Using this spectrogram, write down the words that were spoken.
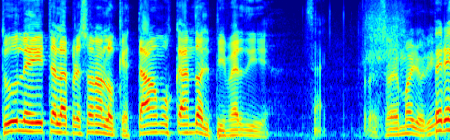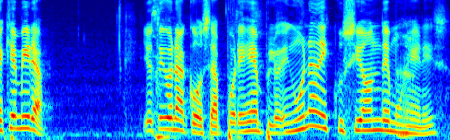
tú le diste a la persona lo que estaban buscando el primer día. Exacto. Pero eso es mayoría. Pero es que mira, yo te digo una cosa, por ejemplo, en una discusión de mujeres,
